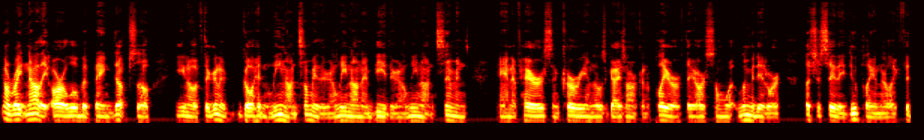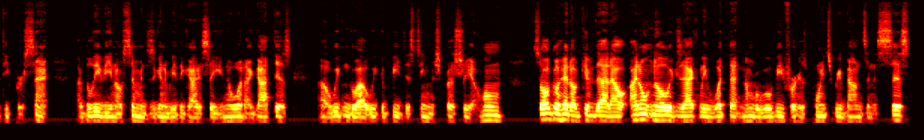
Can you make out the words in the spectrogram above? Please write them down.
you know, right now they are a little bit banged up. So, you know, if they're going to go ahead and lean on somebody, they're going to lean on Embiid, they're going to lean on Simmons. And if Harris and Curry and those guys aren't going to play, or if they are somewhat limited, or let's just say they do play and they're like 50%, I believe, you know, Simmons is going to be the guy to say, you know what, I got this. Uh, we can go out, we could beat this team, especially at home. So I'll go ahead, I'll give that out. I don't know exactly what that number will be for his points, rebounds, and assists.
